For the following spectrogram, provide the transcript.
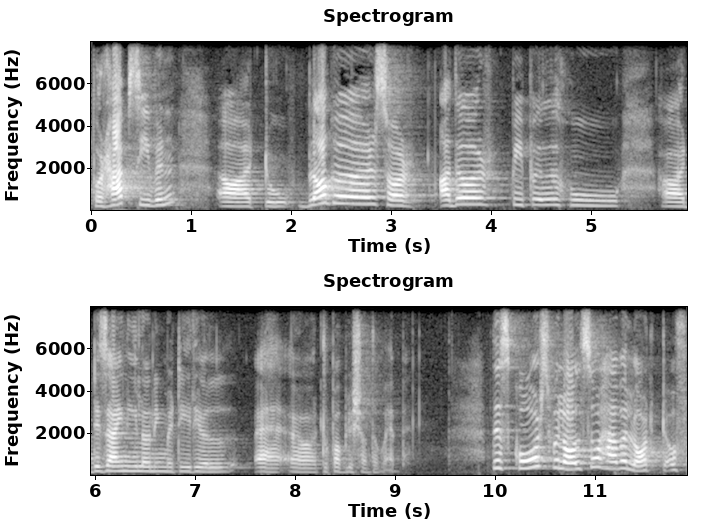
Perhaps even uh, to bloggers or other people who uh, design e-learning material uh, uh, to publish on the web. This course will also have a lot of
